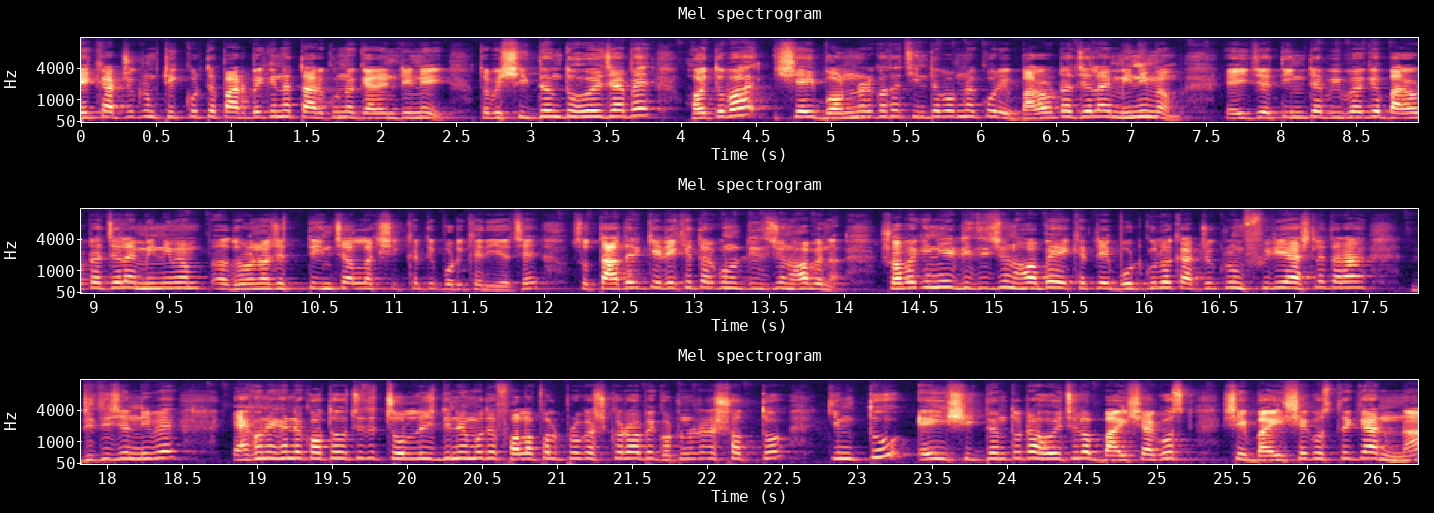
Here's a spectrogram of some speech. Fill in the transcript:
এই কার্যক্রম ঠিক করতে পারবে কিনা তার কোনো গ্যারান্টি নেই। তবে সিদ্ধান্ত হয়ে যাবে, হয়তোবা সেই বন্যার কথা চিন্তা ভাবনা করে বারোটা জেলায় মিনিমাম, এই যে তিনটা বিভাগে বারোটা জেলায় মিনিমাম ধরে নাও যে তিন চার লাখ শিক্ষার্থী পরীক্ষা দিয়েছে সো তাদেরকে রেখে তার কোনো ডিসিশন হবে না। সবাইকে নিয়ে ডিসিশন হবে, এক্ষেত্রে এই বোর্ডগুলো কার্যক্রম ফিরে আসলে তারা ডিসিশন নেবে। এখন এখানে কথা হচ্ছে যে চল্লিশ দিনের মধ্যে ফলাফল প্রকাশ করা হবে, ঘটনাটা সত্য, কিন্তু এই সিদ্ধান্তটা হয়েছিল বাইশে আগস্ট। সেই বাইশে আগস্ট থেকে আর না,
